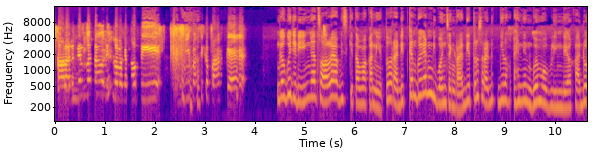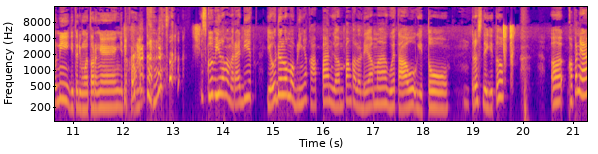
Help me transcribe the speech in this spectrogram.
Kalau Radit kan gue tahu dia suka pakai topi. Jadi pasti kepake Enggak gue jadi ingat. Soalnya abis kita makan itu Radit kan gue kan dibonceng Radit. Terus Radit bilang eh Nin gue mau beliin dia kado nih gitu di motor ngeng gitu kan. Terus, terus gue bilang sama Radit ya udah lo mau belinya kapan? Gampang kalau dia mah gue tahu gitu. Terus dia gitu "Eh, kapan ya?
